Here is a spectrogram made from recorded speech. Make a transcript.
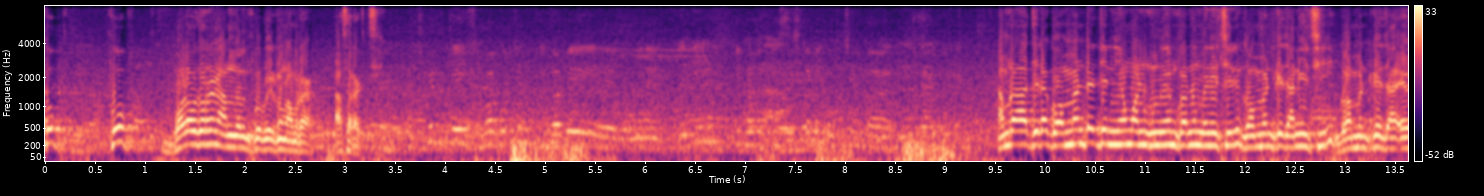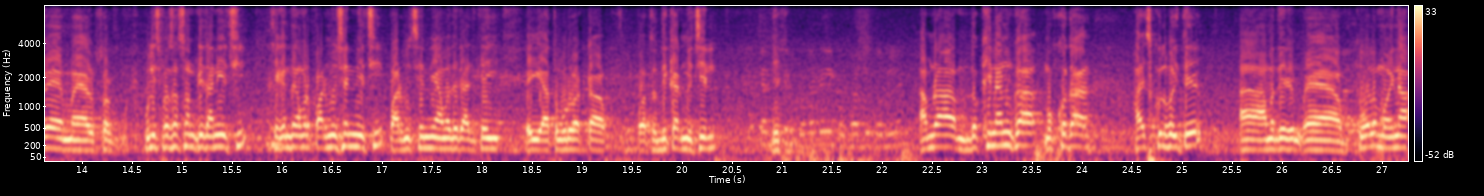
খুব খুব বড় ধরনের আন্দোলন করব এরকম আমরা আশা রাখছি। আজকের যে সভা করছেন, কীভাবে আমরা যেটা গভর্নমেন্টের যে নিয়ম নিয়মকানুন মেনেছি গভর্নমেন্টকে জানিয়েছি গভর্নমেন্টকে পুলিশ প্রশাসনকে জানিয়েছি, সেখান থেকে আমরা পারমিশন নিয়েছি। পারমিশন নিয়ে আমাদের আজকে এই- এত বড় একটা পথধিকার মিছিল আমরা দক্ষিণানুকা মুখ্যদা হাই স্কুল হইতে আমাদের কী বলে, ময়না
